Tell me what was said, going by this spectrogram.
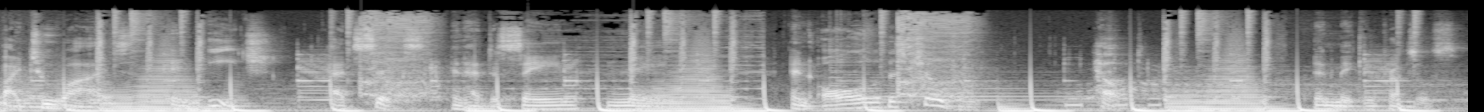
by two wives, and each had six and had the same name. And all of his children helped in making pretzels.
